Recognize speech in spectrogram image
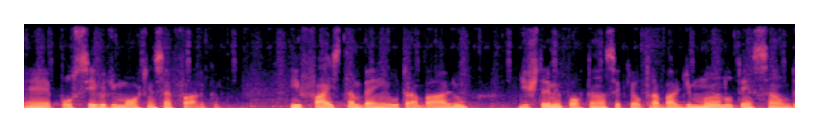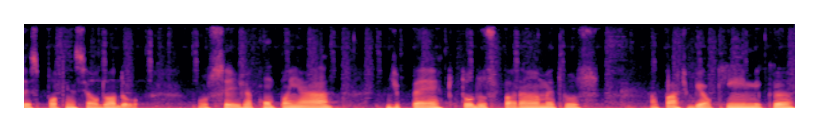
é, possível de morte encefálica. E faz também o trabalho de extrema importância, que é o trabalho de manutenção desse potencial doador, ou seja, acompanhar de perto todos os parâmetros, a parte bioquímica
